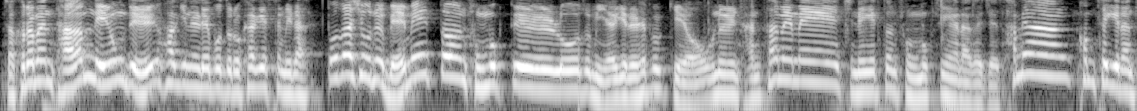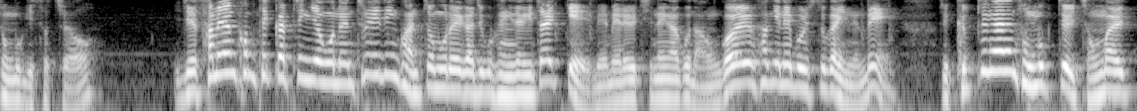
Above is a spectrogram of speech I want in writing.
자 그러면 다음 내용들 확인을 해보도록 하겠습니다. 또다시 오늘 매매했던 종목들로 좀 이야기를 해볼게요. 오늘 단타 매매 진행했던 종목 중에 하나가 이제 삼양컴텍이라는 종목이 있었죠. 이제 삼양컴텍 같은 경우는 트레이딩 관점으로 해가지고 굉장히 짧게 매매를 진행하고 나온 걸 확인해 볼 수가 있는데 급등하는 종목들 정말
